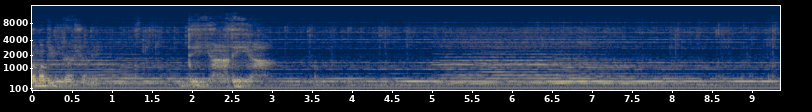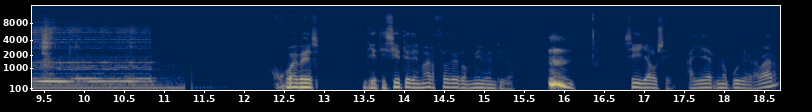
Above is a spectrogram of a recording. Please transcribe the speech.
¿Cómo vivirá Johnny? Día a día. Jueves 17 de marzo de 2022. sí, ya lo sé. Ayer no pude grabar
